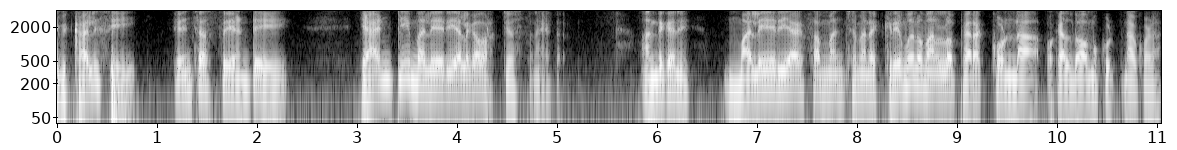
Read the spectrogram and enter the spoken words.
ఇవి కలిసి ఏం చేస్తాయి అంటే యాంటీ మలేరియాలుగా వర్క్ చేస్తున్నాయట. అందుకని మలేరియాకు సంబంధించిన క్రిములు మనలో పెరగకుండా ఒకవేళ దోమ కుట్టినా కూడా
